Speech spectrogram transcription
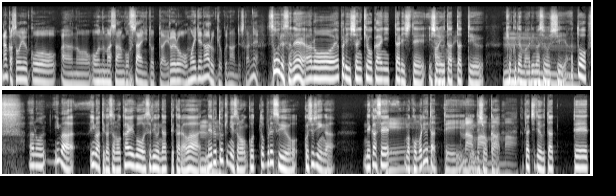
なんかそういうこうあの大沼さんご夫妻にとってはいろいろ思い出のある曲なんですかね？そうですね。あのやっぱり一緒に教会に行ったりして一緒に歌ったっていう曲でもありますし、あとあの今今っていうかその介護をするようになってからは、寝るときにそのゴッドブレスユーをご主人が寝かせ、まあ、子守歌っていうんでしょうか、形で歌って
